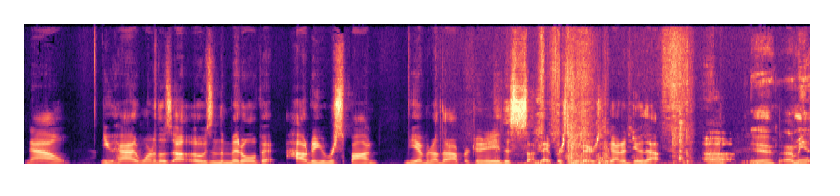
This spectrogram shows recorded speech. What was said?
Now you had one of those uh ohs in the middle of it. How do you respond? You have another opportunity this Sunday for the Bears. You got to do that. Yeah, I mean,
